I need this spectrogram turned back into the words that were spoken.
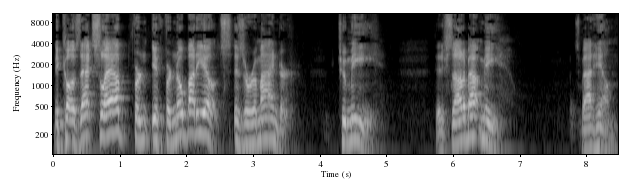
Because that slab, for, if for nobody else, is a reminder to me that it's not about me. It's about him.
